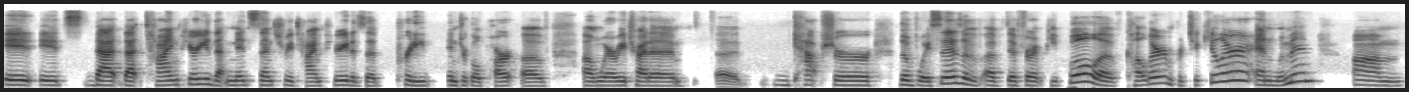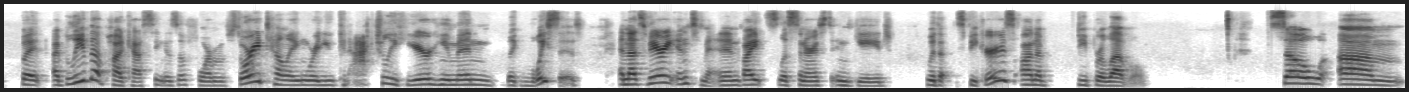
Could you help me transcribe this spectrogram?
it, it's that that time period, that mid-century time period is a pretty integral part of um, where we try to uh, capture the voices of, of different people of color in particular and women. Um, but I believe that podcasting is a form of storytelling where you can actually hear human like voices. And that's very intimate and invites listeners to engage with speakers on a deeper level. So um,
